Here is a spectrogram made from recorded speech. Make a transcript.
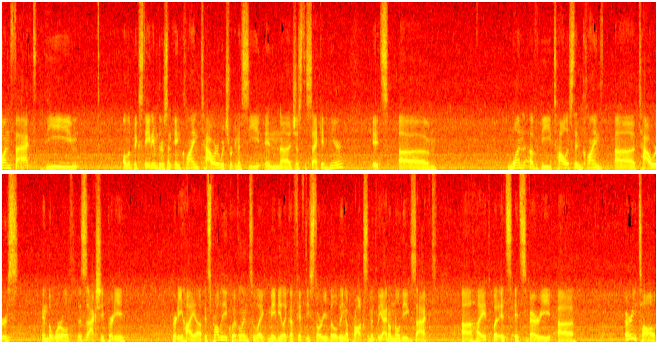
Fun fact, the Olympic Stadium, there's an inclined tower, which we're going to see in uh, just a second here. It's... Um, one of the tallest inclined uh, towers in the world. This is actually pretty pretty high up. It's probably equivalent to like maybe like a 50 story building approximately. I don't know the exact uh, height, but it's it's very uh, very tall.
